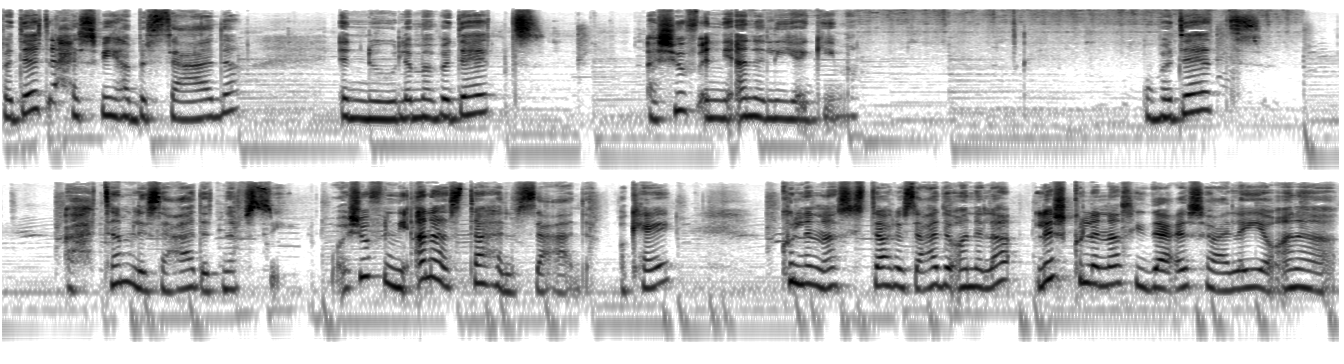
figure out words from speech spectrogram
بديت أحس فيها بالسعادة إنه لما بديت أشوف إني أنا لي قيمة. وبديت أهتم لسعادة نفسي. وأشوف إني أنا أستاهل السعادة okay؟ كل الناس يستاهلوا سعادة وأنا لا. ليش كل الناس يدعسوا علي وأنا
